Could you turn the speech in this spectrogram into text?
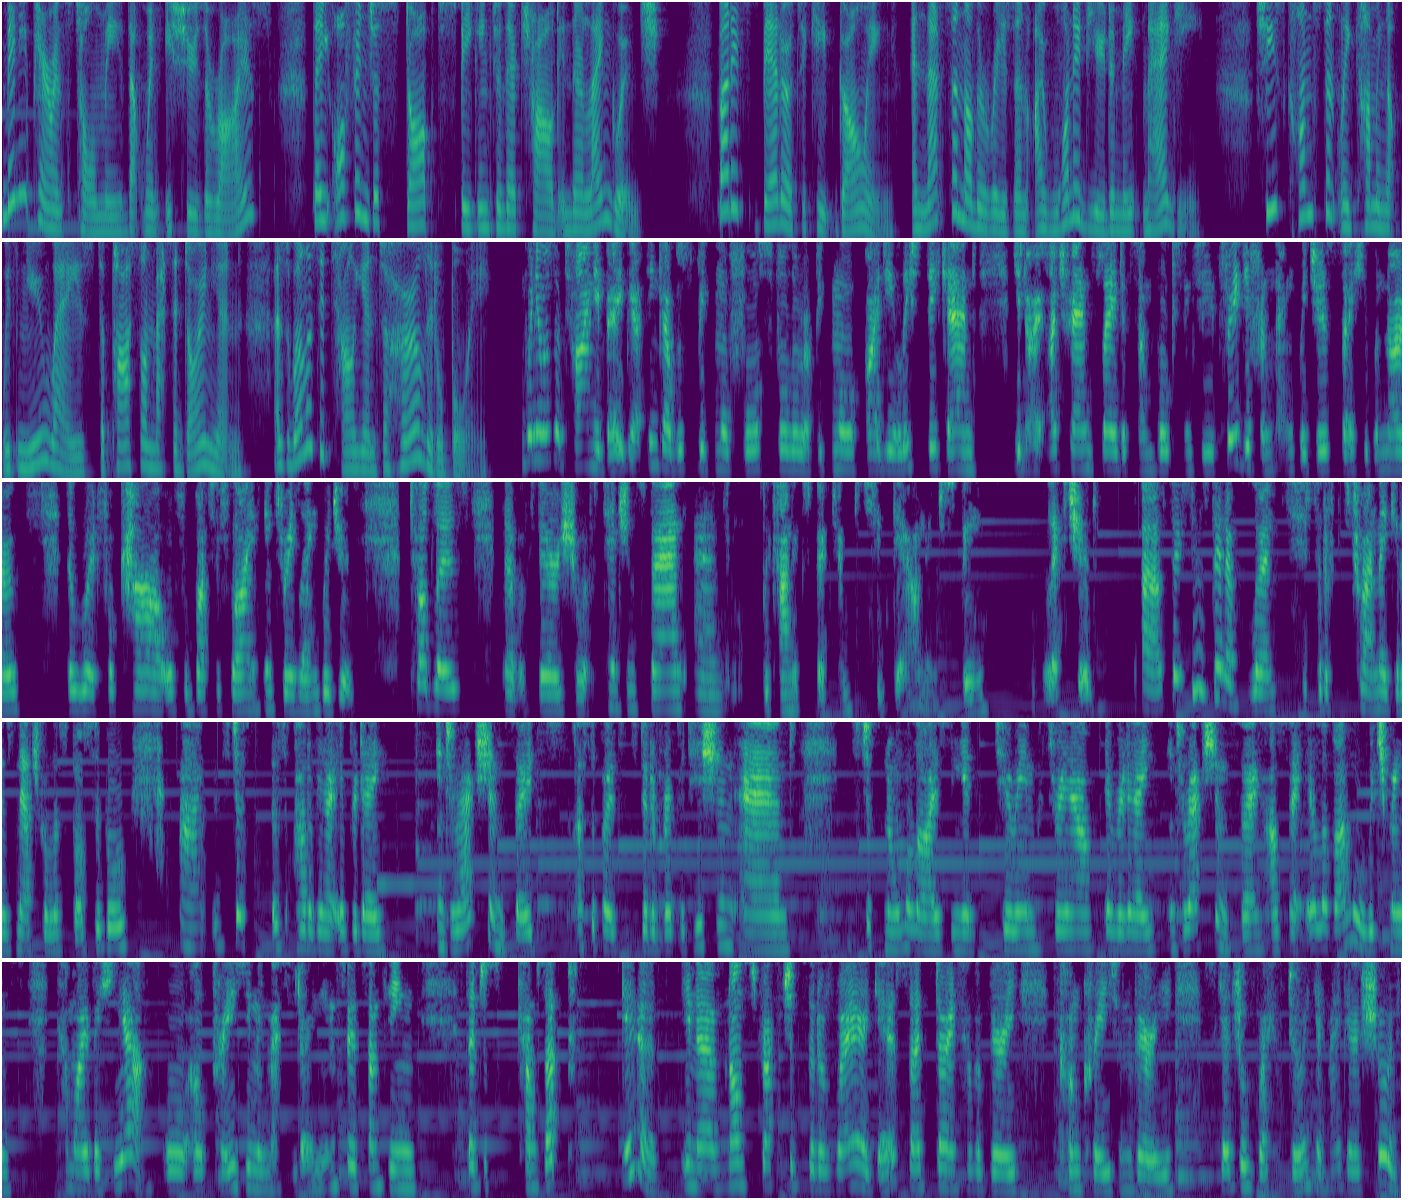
Many parents told me that when issues arise, they often just stopped speaking to their child in their language. But it's better to keep going, and that's another reason I wanted you to meet Maggie. She's constantly coming up with new ways to pass on Macedonian as well as Italian to her little boy when he was a tiny baby, I think I was a bit more forceful or a bit more idealistic. And, you know, I translated some books into three different languages so he would know the word for car or for butterfly in three languages. Toddlers, they have a very short attention span and we can't expect him to sit down and just be lectured. Uh, so since then, I've learned to sort of try and make it as natural as possible. Uh, it's just as part of our everyday interaction. So it's, I suppose, it's a bit of repetition and it's just normalizing it to him through our everyday interaction. So I'll say elavamu, which means come over here, or I'll praise him in Macedonian. So it's something that just comes up, yeah, in a non structured sort of way, I guess. I don't have a very concrete and very scheduled way of doing it. Maybe I should.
